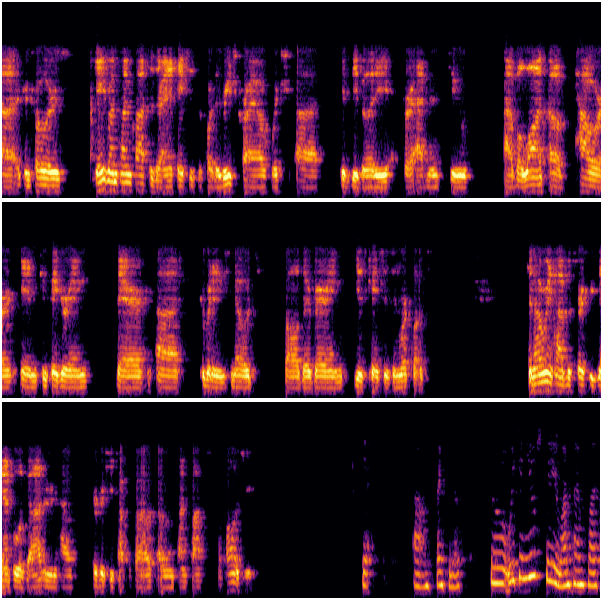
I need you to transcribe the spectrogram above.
uh, controllers gate runtime classes or annotations before they reach CRI-O, which gives the ability for admins to have a lot of power in configuring their uh, Kubernetes nodes for all their varying use cases and workloads. So now we're going to have the first example of that. We're going to have Urvashi talk about a runtime class topology. Yeah, um, thanks, Peter. So we can use the runtime class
